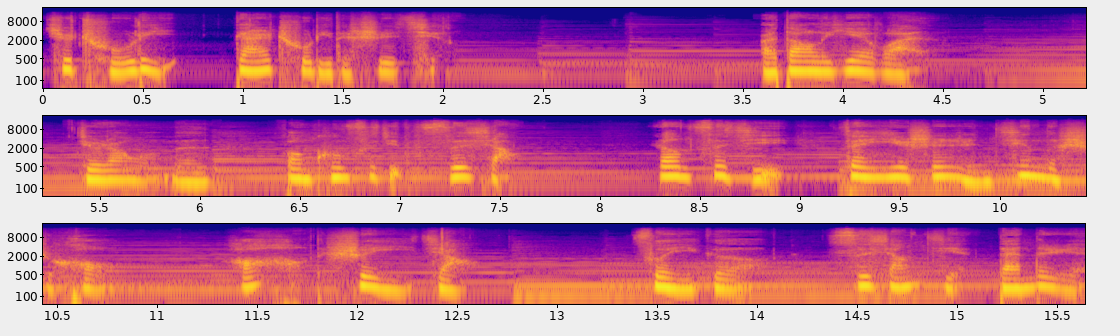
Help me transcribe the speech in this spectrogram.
去处理该处理的事情。而到了夜晚，就让我们放空自己的思想，让自己在夜深人静的时候，好好的睡一觉，做一个思想简单的人。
